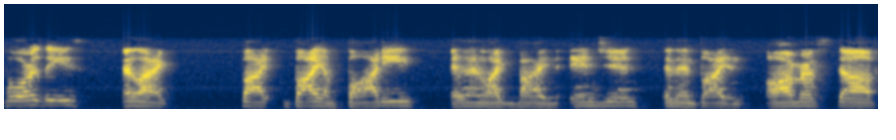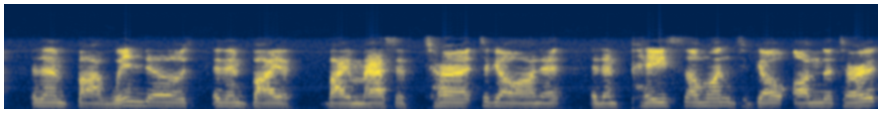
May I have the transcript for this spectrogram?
four of these and like buy buy a body and then like buy an engine and then buy an armor stuff and then buy windows and then buy a buy a massive turret to go on it and then pay someone to go on the turret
